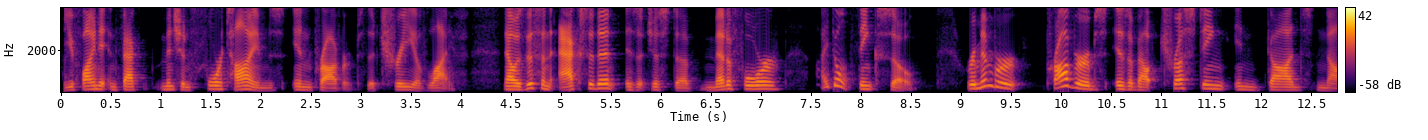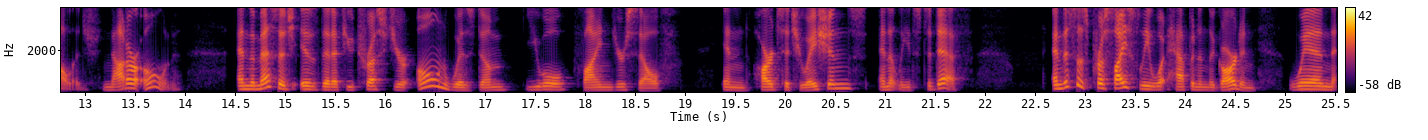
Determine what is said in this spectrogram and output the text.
You find it, in fact, mentioned four times in Proverbs, the tree of life. Now, is this an accident? Is it just a metaphor? I don't think so. Remember, Proverbs is about trusting in God's knowledge, not our own. And the message is that if you trust your own wisdom, you will find yourself in hard situations and it leads to death. And this is precisely what happened in the garden. When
